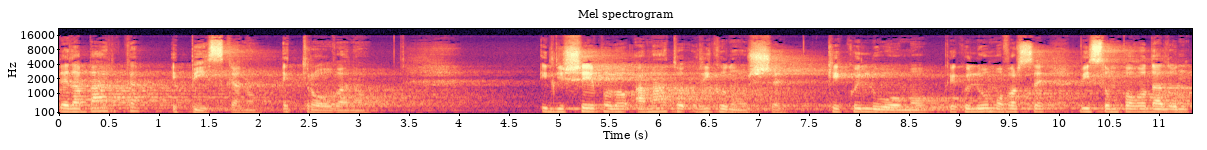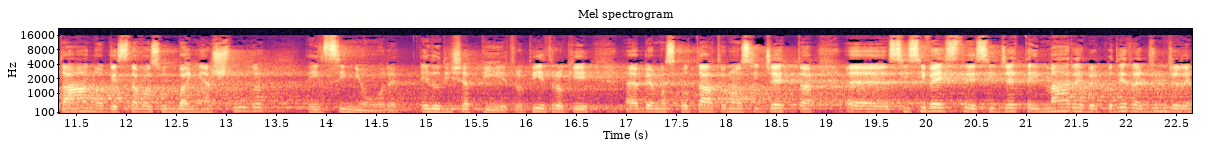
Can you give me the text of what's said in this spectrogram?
della barca e pescano e trovano. Il discepolo amato riconosce che quell'uomo, che quell'uomo forse visto un po' da lontano, che stava sul bagnasciuga, è il Signore e lo dice a Pietro. Pietro che eh, abbiamo ascoltato, no? si, getta, eh, si, si veste e si getta in mare per poter raggiungere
